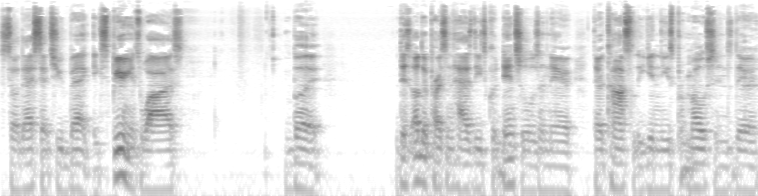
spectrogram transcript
So that sets you back experience wise but this other person has these credentials and they're they're constantly getting these promotions. They're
